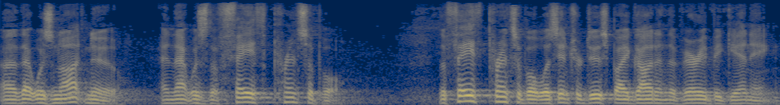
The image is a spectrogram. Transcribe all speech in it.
uh, that was not new, and that was the faith principle. The faith principle was introduced by God in the very beginning.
